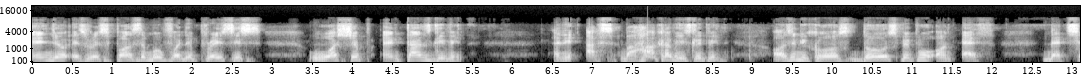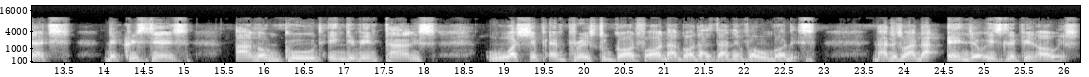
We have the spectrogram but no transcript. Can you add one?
angel is responsible for the praises, worship, and thanksgiving. And he asked, But how come he's sleeping? Or is it because those people on earth, the church, the Christians, are not good in giving thanks, worship, and praise to God for all that God has done and for who God is? That is why that angel is sleeping always.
